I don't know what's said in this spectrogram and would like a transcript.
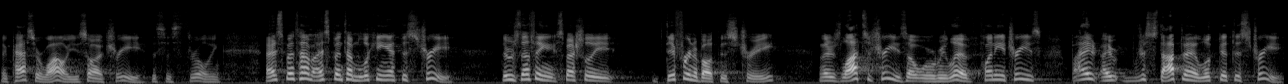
Like, Pastor, wow, you saw a tree. This is thrilling. And I spent time, I spent time looking at this tree. There was nothing especially different about this tree. And there's lots of trees out where we live, plenty of trees. But I, I just stopped and I looked at this tree.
